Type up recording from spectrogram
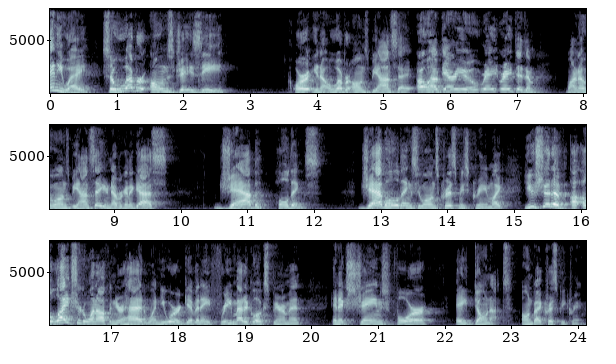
Anyway, so whoever owns Jay Z, or you know whoever owns Beyonce, oh how dare you rate rate them? Um, Want to know who owns Beyonce? You're never gonna guess. Jab Holdings. Jab Holdings, who owns Krispy Kreme, like you should have a, a light should have went off in your head when you were given a free medical experiment in exchange for a donut owned by Krispy Kreme.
